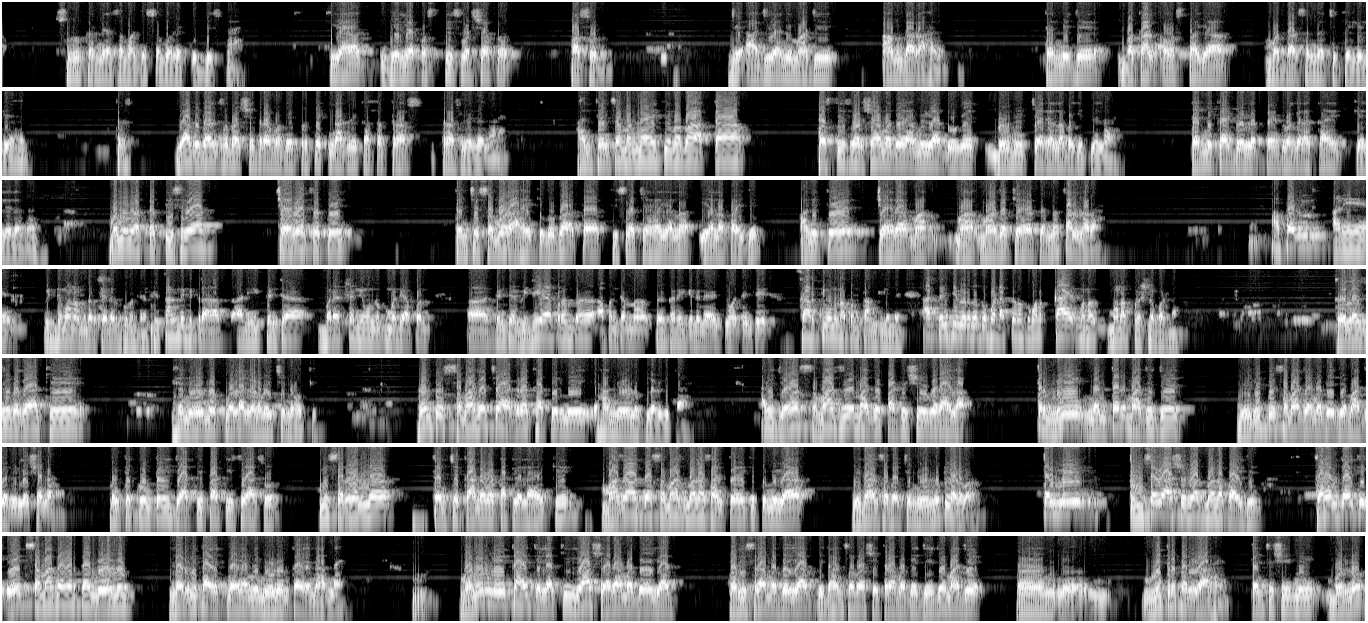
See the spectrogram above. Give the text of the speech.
सुरू करण्याचा माझ्यासमोर एक उद्दिष्ट आहे. की या गेल्या पस्तीस वर्षापासून जे आजी आणि माजी आमदार आहेत त्यांनी जे बकाल अवस्था या मतदारसंघाची केलेली आहे तर या विधानसभा क्षेत्रामध्ये प्रत्येक नागरिकाचा त्रास त्रासलेला आहे. आणि त्यांचं म्हणणं आहे की बाबा आता पस्तीस वर्षामध्ये आम्ही या दोघे दोन्ही चेहऱ्याला बघितलेलं आहे. त्यांनी काय डेव्हलपमेंट वगैरे काय केलेलं नाही. म्हणून आता तिसऱ्या चेहऱ्याचं ते त्यांच्यासमोर आहे की बाबा आता तिसरा चेहरा याला याला पाहिजे. आणि ते चेहरा मा, मा, माझा चेहरा त्यांना चालणार आहे. आपण आणि विद्यमान आमदार कैलास गोरंट्याल हे चांगले मित्र आहात आणि त्यांच्या बऱ्याचशा निवडणुकीमध्ये आपण त्यांच्या विजयापर्यंत आपण त्यांना सहकार्य केलेलं आहे किंवा त्यांचे सारथी म्हणून आपण काम केलेलं आहे. आज त्यांच्या विरोधात उभा टाकताना तुम्हाला काय मनात मनात प्रश्न पडला? कैलासजी बघा की हे निवडणूक मला लढवायची नव्हती. परंतु समाजाच्या आग्रह खातीर मी हा निवडणूक लढवित आहे. आणि जेव्हा समाज माझे पाठीशी उभे राहिला तर मी नंतर माझे जे विविध समाजामध्ये जे माझे रिलेशन आहे मग ते कोणत्याही जाती पातीचे असो मी सर्वांना त्यांचे कानावर टाकलेलं आहे की माझा आता समाज मला सांगतोय की तुम्ही या विधानसभेची निवडणूक लढवा. तर मी तुमचाही आशीर्वाद मला पाहिजे. कारण काय की एक समाजावर काय निवडणूक लढविता येत नाही आणि निवडून काय येणार नाही. म्हणून मी काय केलं की या शहरामध्ये या परिसरामध्ये या विधानसभा क्षेत्रामध्ये जे जे माझे मित्र परिवार आहेत त्यांच्याशी मी बोललो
